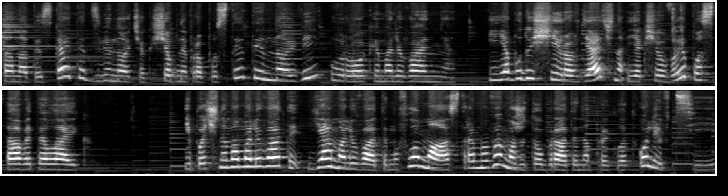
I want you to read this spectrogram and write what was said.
та натискайте дзвіночок, щоб не пропустити нові уроки малювання. І я буду щиро вдячна, якщо ви поставите лайк. І почнемо малювати. Я малюватиму фломастерами. Ви можете обрати, наприклад, олівці.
